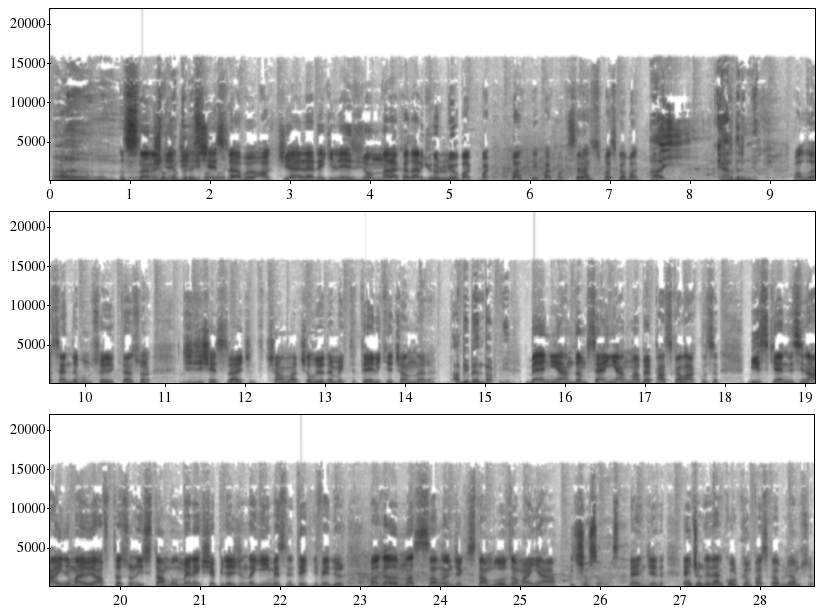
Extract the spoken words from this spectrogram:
Ha, Islanınca enteresan. Esra böyle akciğerlerdeki lezyonlara kadar görülüyor bak bak. Bak bir bakmak istemez misin Pascal bak. Ay kardırım yok. Vallahi sen de bunu söyledikten sonra Ciciş Esra için çanlar çalıyor demekti tehlike çanları. Abi ben bakmayayım. Ben yandım sen yanma be Pascal haklısın. Biz kendisine aynı mayoyu hafta sonu İstanbul Menekşe plajında giymesini teklif ediyoruz. Bakalım nasıl sallanacak İstanbul o zaman ya. Hiç şans olmaz. Bence de. En çok neden korkuyorum Pascal biliyor musun?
